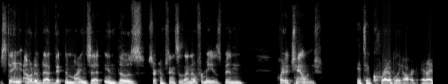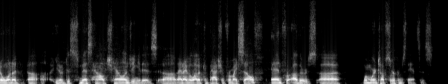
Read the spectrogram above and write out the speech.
staying out of that victim mindset in those circumstances i know for me has been quite a challenge. It's incredibly hard and i don't want to uh, you know dismiss how challenging it is uh, and i have a lot of compassion for myself and for others uh, when we're in tough circumstances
